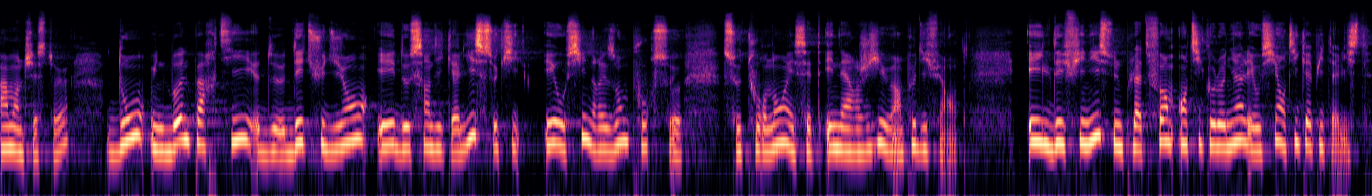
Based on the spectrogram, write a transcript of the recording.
à Manchester, dont une bonne partie d'étudiants et de syndicalistes, ce qui est aussi une raison pour ce, ce tournant et cette énergie un peu différente et ils définissent une plateforme anticoloniale et aussi anticapitaliste.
